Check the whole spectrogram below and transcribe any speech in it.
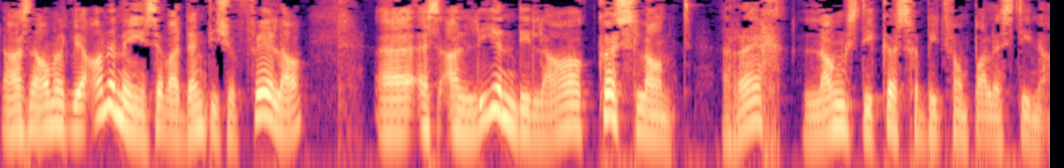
Daar is naamlik weer ander mense wat dink die Shofela uh, is alleen die lae kusland reg langs die kusgebied van Palestina.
